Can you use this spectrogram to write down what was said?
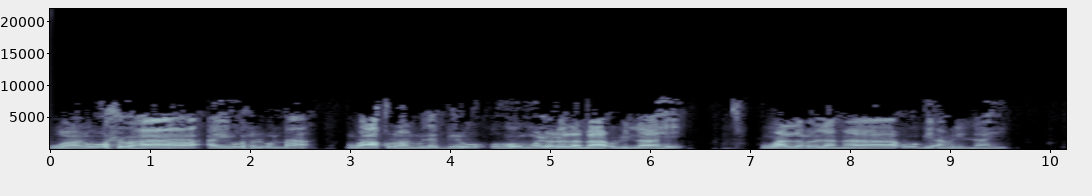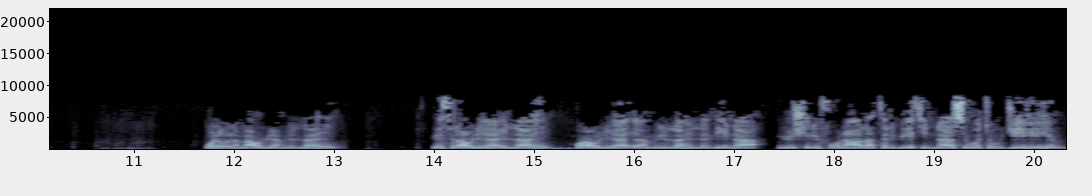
وروحها أي روح الأمة وعقلها المدبر هم العلماء بالله والعلماء بأمر الله. والعلماء بأمر الله مثل أولياء الله وأولياء أمر الله الذين يشرفون على تربية الناس وتوجيههم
